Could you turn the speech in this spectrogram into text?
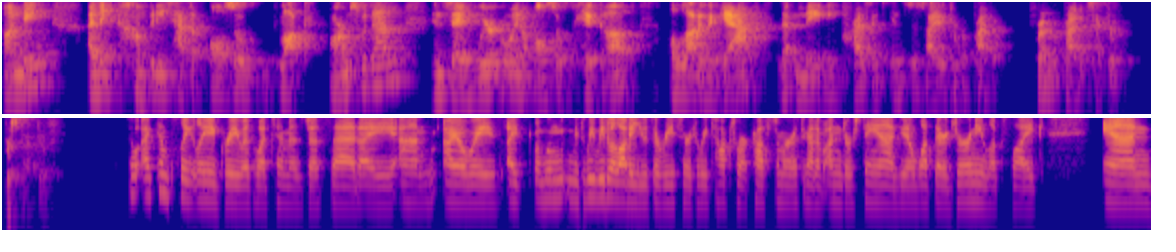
funding. I think companies have to also lock arms with them and say, we're going to also pick up a lot of the gap that may be present in society from a private, from a private sector perspective. So I completely agree with what Tim has just said. I um, I always I when we, we do a lot of user research we talk to our customers to kind of understand you know what their journey looks like. And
